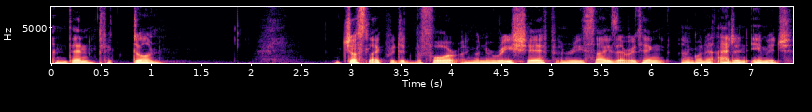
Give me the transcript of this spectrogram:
And then click done. Just like we did before, I'm going to reshape and resize everything. I'm going to add an image.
